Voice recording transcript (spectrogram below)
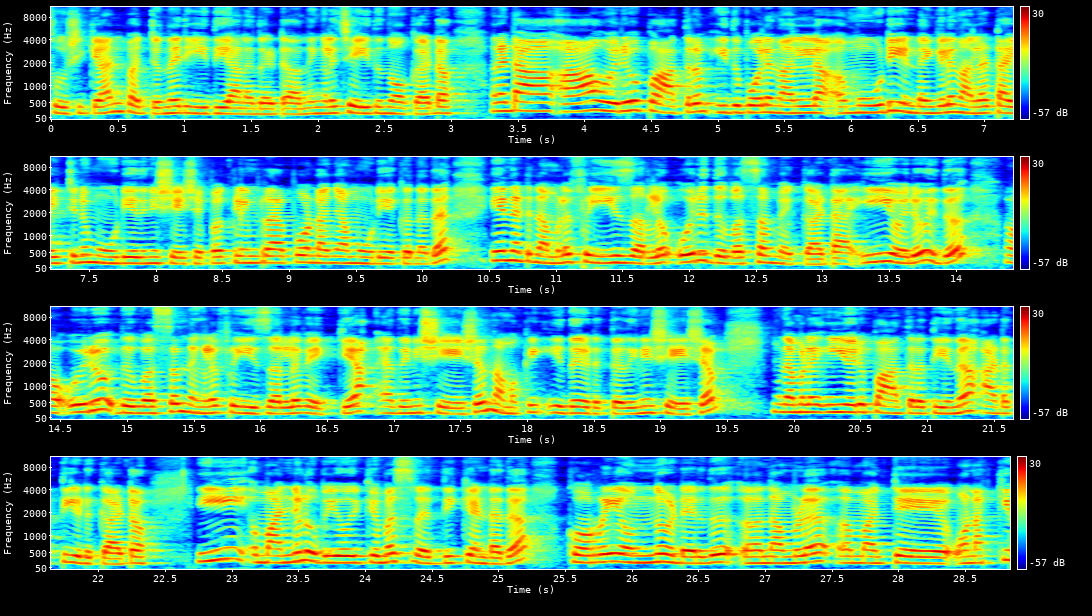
സൂക്ഷിക്കാൻ പറ്റുന്ന രീതിയാണിത് കേട്ടോ. നിങ്ങൾ ചെയ്ത് നോക്കുക കേട്ടോ. എന്നിട്ട് ആ ആ ഒരു പാത്രം ഇതുപോലെ നല്ല മൂടി ഉണ്ടെങ്കിൽ നല്ല ടൈറ്റിന് മൂടിയതിന് ശേഷം ഇപ്പോൾ ക്ലീം റാപ്പ് കൊണ്ടാണ് ഞാൻ മൂടിയേക്കുന്നത്? എന്നിട്ട് നമ്മൾ ഫ്രീസറിൽ ഒരു ദിവസം വെക്കുക കേട്ടോ. ഈ ഒരു ഇത് ഒരു ദിവസം നിങ്ങൾ ഫ്രീസറിൽ വെക്കുക. അതിന് ശേഷം നമുക്ക് ഇത് എടുത്തതിന് ശേഷം നമ്മൾ ഈ ഒരു പാത്രത്തിൽ നിന്ന് അടത്തിയെടുക്കുക കേട്ടോ. ഈ മഞ്ഞൾ ഉപയോഗിക്കുമ്പോൾ ശ്രദ്ധിക്കേണ്ടത് കുറേ ഒന്നും ഇടരുത് നമ്മൾ മറ്റേ ഉണക്കി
